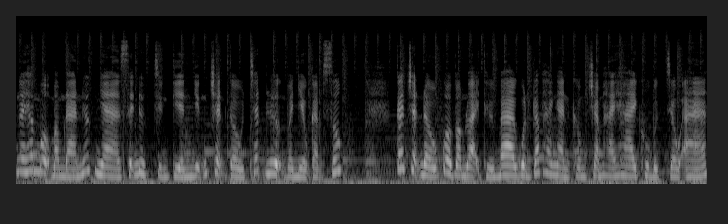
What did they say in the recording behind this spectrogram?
người hâm mộ bóng đá nước nhà sẽ được chứng kiến những trận cầu chất lượng và nhiều cảm xúc. Các trận đấu của vòng loại thứ ba World Cup 2022 khu vực châu Á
